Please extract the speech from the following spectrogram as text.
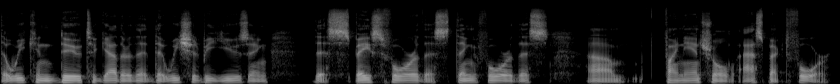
that we can do together? That that we should be using this space for, this thing for, this um, financial aspect for.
